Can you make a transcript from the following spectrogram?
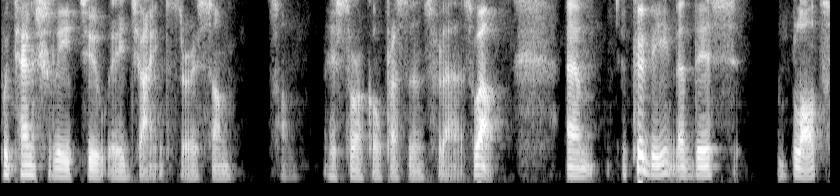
potentially to a giant. There is some some historical precedence for that as well. Um, it could be that this blot,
